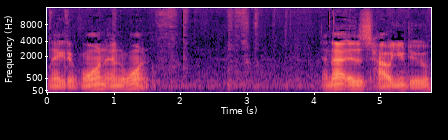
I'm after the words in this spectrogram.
negative 1, and 1. And that is how you do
